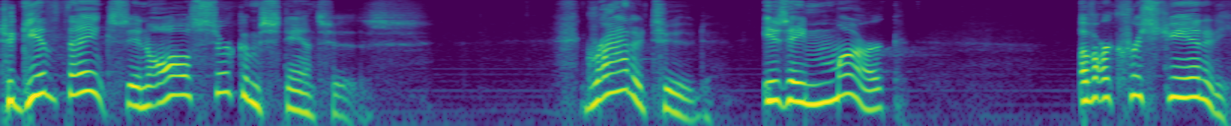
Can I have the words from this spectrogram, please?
to give thanks in all circumstances. Gratitude is a mark of our Christianity.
